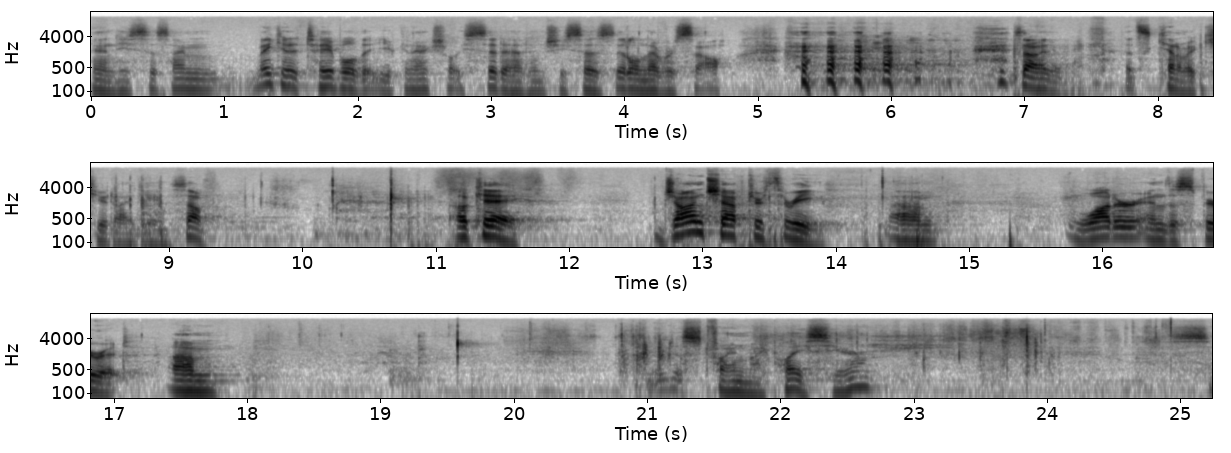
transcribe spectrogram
And he says, I'm making a table that you can actually sit at. And she says, it'll never sell. so, anyway, that's kind of a cute idea. So, okay, John chapter 3 um, water and the Spirit. Um, let me just find my place here. So.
